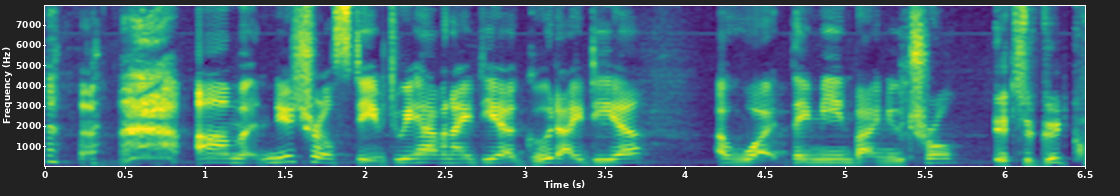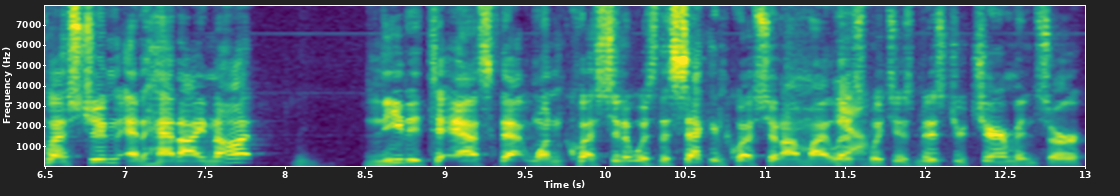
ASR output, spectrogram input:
um, neutral, Steve. Do we have an idea, a good idea of what they mean by neutral? It's a good question. And had I not needed to ask that one question, it was the second question on my list, yeah. which is Mr. Chairman, sir,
